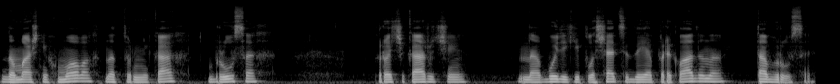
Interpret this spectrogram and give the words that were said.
в домашніх умовах, на турніках, брусах. Коротше кажучи, на будь-якій площадці, де є перекладина та бруси.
